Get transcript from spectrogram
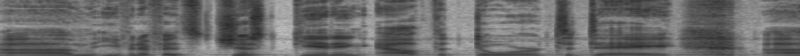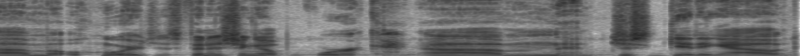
um, even if it's just getting out the door today um, or just finishing up work um, just getting out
